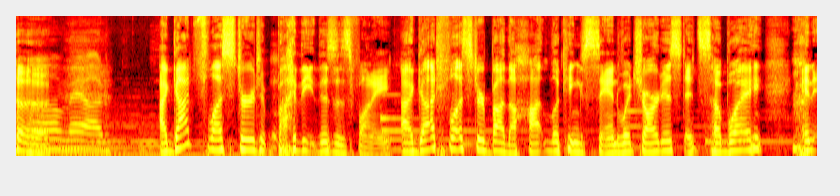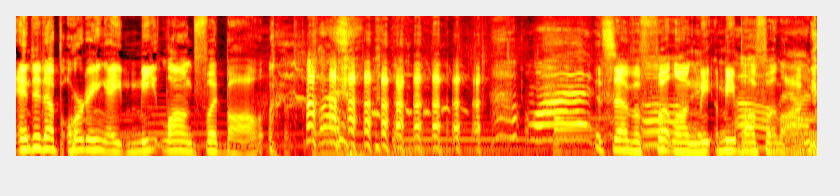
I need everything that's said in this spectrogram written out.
oh, man. I got flustered by the. This is funny. I got flustered by the hot looking sandwich artist at Subway and ended up ordering a meat long football What? instead of a foot long oh, meat, meatball Oh, foot long.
